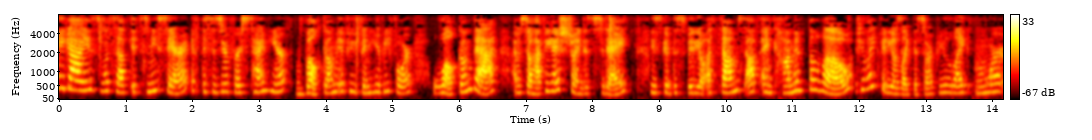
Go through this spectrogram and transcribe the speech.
Hey guys, what's up? It's me, Sara. If this is your first time here, welcome. If you've been here before, welcome back. I'm so happy you guys joined us today. Please give this video a thumbs up and comment below if you like videos like this or if you like more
